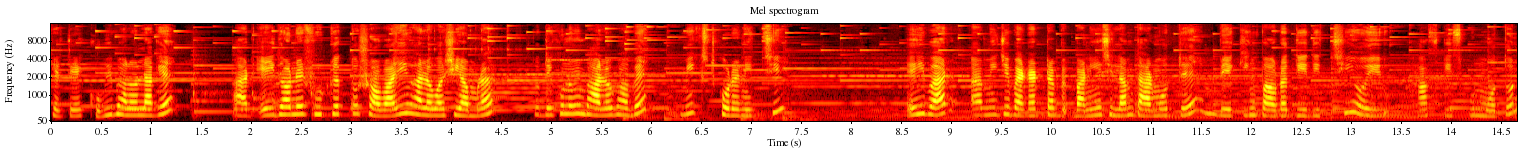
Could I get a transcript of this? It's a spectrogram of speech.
খেতে খুবই ভালো লাগে। আর এই ধরনের ফ্রুট কেক তো সবাই ভালোবাসি আমরা। তো দেখুন আমি ভালোভাবে মিক্সড করে নিচ্ছি। এইবার আমি যে ব্যাটারটা বানিয়েছিলাম তার মধ্যে বেকিং পাউডার দিয়ে দিচ্ছি ওই হাফ টিস্পুন মতন।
